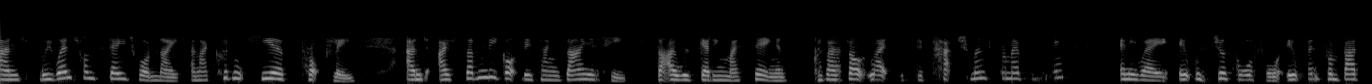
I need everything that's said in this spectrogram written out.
And we went on stage one night and I couldn't hear properly, and I suddenly got this anxiety that I was getting my thing, and because I felt like this detachment from everything anyway, it was just awful. It went from bad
